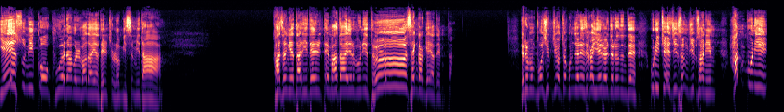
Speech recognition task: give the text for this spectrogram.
예수 믿고 구원함을 받아야 될 줄로 믿습니다. 가정의 달이 될 때마다 여러분이 더 생각해야 됩니다. 여러분 보십시오. 조금 전에 제가 예를 들었는데 우리 최지성 집사님 한 분이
